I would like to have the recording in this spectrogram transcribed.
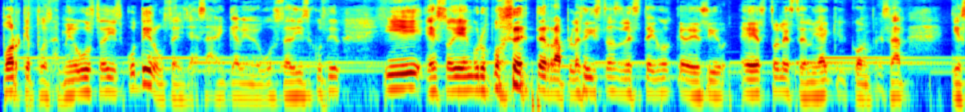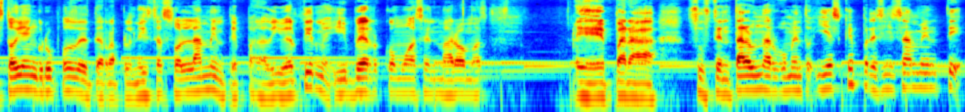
porque pues a mí me gusta discutir, ustedes ya saben que a mí me gusta discutir, y estoy en grupos de terraplanistas, les tengo que decir, esto les tenía que confesar, que estoy en grupos de terraplanistas solamente para divertirme y ver cómo hacen maromas eh, para sustentar un argumento. Y es que precisamente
